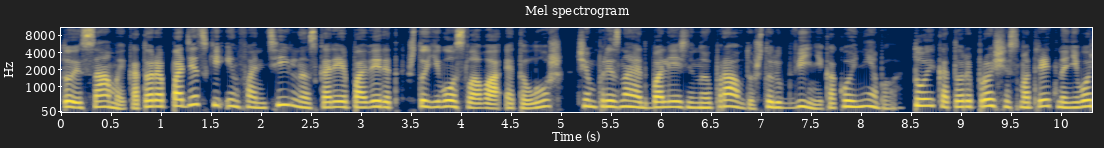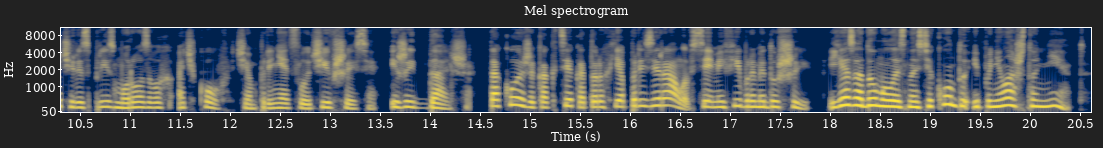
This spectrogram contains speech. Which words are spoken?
Той самой, которая по-детски инфантильно скорее поверит, что его слова — это ложь, чем признает болезненную правду, что любви никакой не было? Той, которой проще смотреть на него через призму розовых очков, чем принять случившееся и жить дальше? Такой же, как те, которых я презирала всеми фибрами души. Я задумалась на секунду и поняла, что нет.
